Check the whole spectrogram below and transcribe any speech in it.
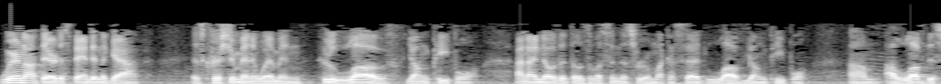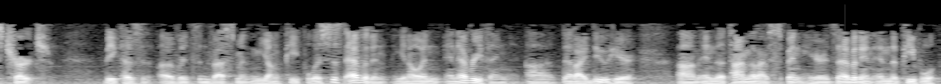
we're not there to stand in the gap as Christian men and women who love young people, and I know that those of us in this room, like I said, love young people. Um, I love this church because of its investment in young people. It's just evident, you know, in, in everything uh, that I do here um, in the time that I've spent here. It's evident in the people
